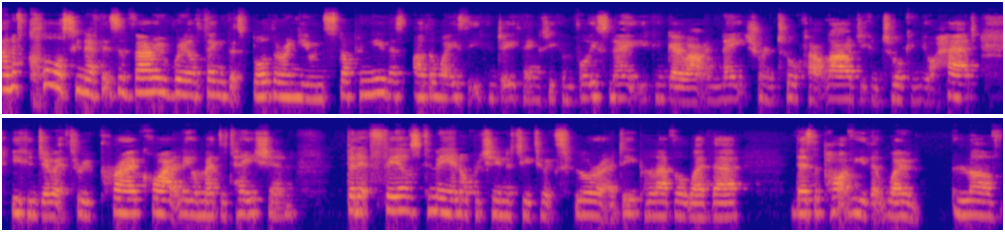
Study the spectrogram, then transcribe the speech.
And of course, you know, if it's a very real thing that's bothering you and stopping you, there's other ways that you can do things. You can voice note, you can go out in nature and talk out loud, you can talk in your head, you can do it through prayer quietly or meditation but it feels to me an opportunity to explore at a deeper level whether there's a part of you that won't love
